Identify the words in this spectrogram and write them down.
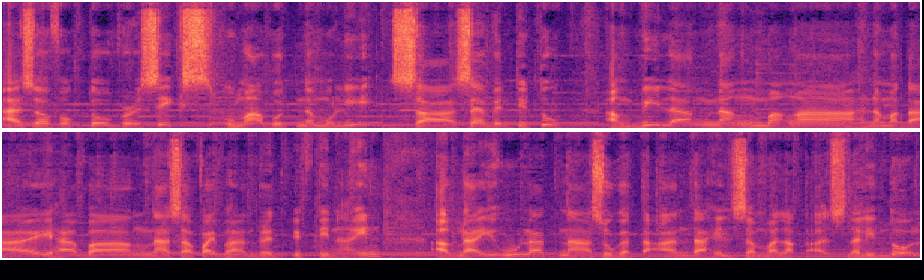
as of October 6, umabot na muli sa 72 ang bilang ng mga namatay habang nasa 559 ang naiulat na sugatan dahil sa malakas na lindol.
